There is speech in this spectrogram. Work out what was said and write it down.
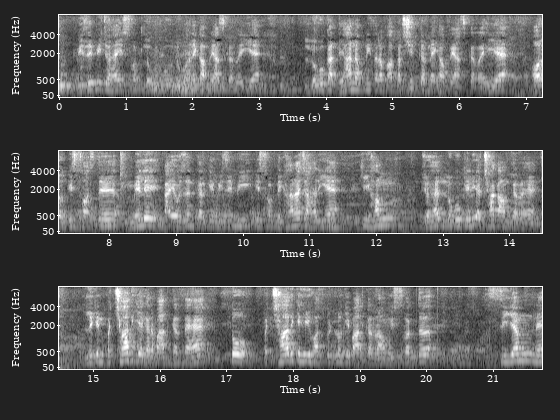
बीजेपी जो है इस वक्त लोगों को लुभाने का प्रयास कर रही है। लोगों का ध्यान अपनी तरफ़ आकर्षित करने का प्रयास कर रही है और इस स्वास्थ्य मेले का आयोजन करके बीजेपी इस वक्त दिखाना चाह रही है कि हम जो है लोगों के लिए अच्छा काम कर रहे हैं। लेकिन पच्छाद की अगर बात करते हैं तो पच्छाद के ही हॉस्पिटलों की बात कर रहा हूँ इस वक्त। सीएम ने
